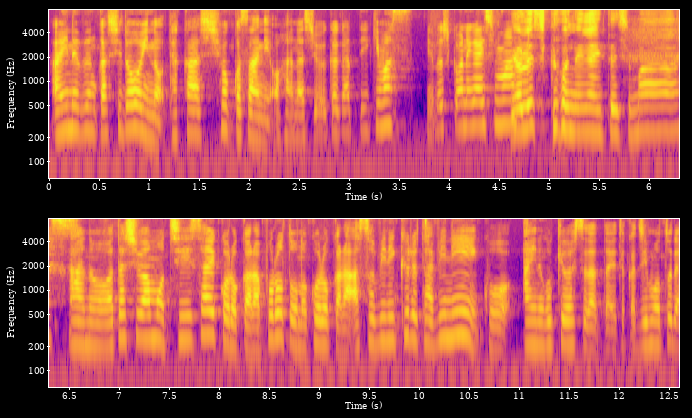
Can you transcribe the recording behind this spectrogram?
アイヌ文化指導員の高橋志保子さんにお話を伺っていきますよろしくお願いしますよろしくお願いいたします。あの私はもう小さい頃からポロトの頃から遊びに来るたびにこうアイヌ語教室だったりとか地元で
